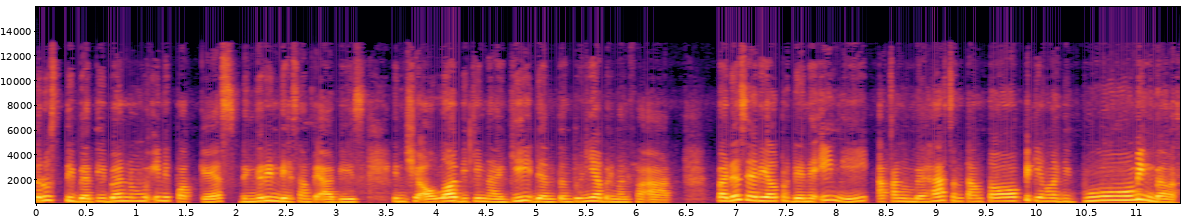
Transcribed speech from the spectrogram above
terus tiba-tiba nemu ini podcast, dengerin deh sampai habis. Insya Allah bikin lagi dan tentunya bermanfaat. Pada serial perdana ini akan membahas tentang topik yang lagi booming banget.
